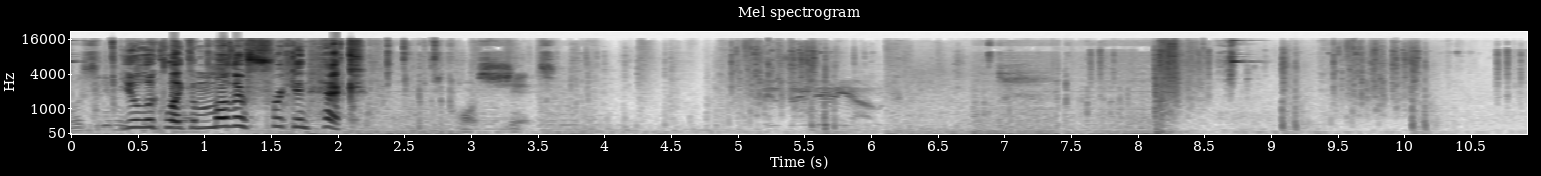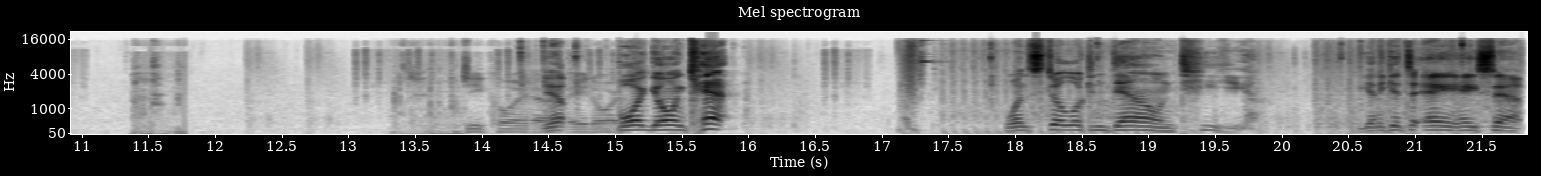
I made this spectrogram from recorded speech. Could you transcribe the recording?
What's he give me you look like a bucks? mother freaking heck. Oh shit. Decoy, uh, Yep, eight doors. boy going cat. One still looking down, T. You gotta get to A ASAP.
